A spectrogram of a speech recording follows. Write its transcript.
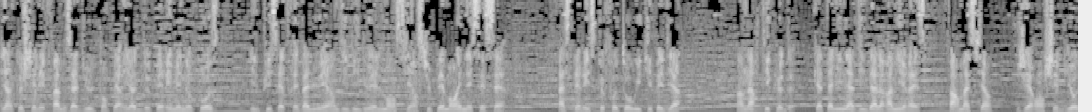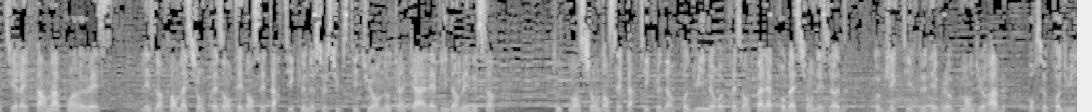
bien que chez les femmes adultes en période de périménopause, il puisse être évalué individuellement si un supplément est nécessaire. Astérisque photo Wikipédia. Un article de Catalina Vidal Ramirez, pharmacien, gérant chez bio-pharma.es. Les informations présentées dans cet article ne se substituent en aucun cas à l'avis d'un médecin. Toute mention dans cet article d'un produit ne représente pas l'approbation des ODE, objectifs de développement durable, pour ce produit.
